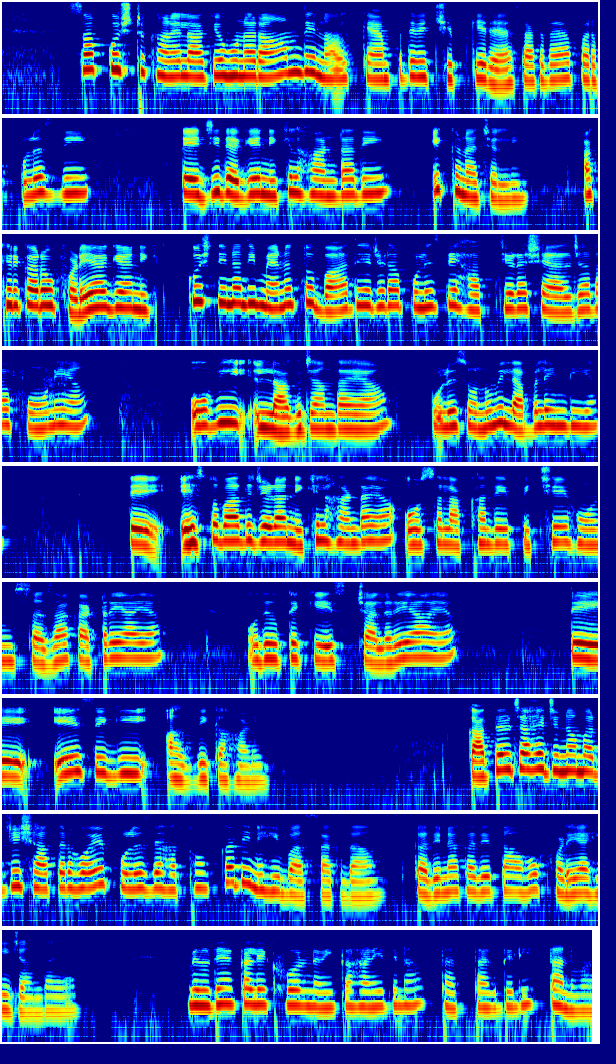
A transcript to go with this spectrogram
ਸਭ ਕੁਝ ਠਿਕਾਣੇ ਲਾ ਕੇ ਹੁਣ ਆਰਾਮ ਦੇ ਨਾਲ ਕੈਂਪ ਦੇ ਵਿੱਚ ਛਿਪ ਕੇ ਰਹਿ ਸਕਦਾ ਹੈ, ਪਰ ਪੁਲਿਸ ਦੀ ਤੇਜ਼ੀ ਦੇ ਅੱਗੇ ਨਿਖਿਲ ਹਾਂਡਾ ਦੀ ਇੱਕ ਨਾ ਚੱਲੀ। ਆਖਿਰਕਾਰ ਉਹ ਫੜਿਆ ਗਿਆ ਨਿਕ ਕੁਝ ਦਿਨਾਂ ਦੀ ਮਿਹਨਤ ਤੋਂ ਬਾਅਦ ਇਹ ਜਿਹੜਾ ਪੁਲਿਸ ਦੇ ਹੱਥ ਜਿਹੜਾ ਸ਼ੈਲਜਾ ਦਾ ਫੋਨ ਆ, ਉਹ ਵੀ ਲੱਗ ਜਾਂਦਾ ਆ। ਪੁਲਿਸ ਉਹਨੂੰ ਵੀ ਲੱਭ ਲੈਂਦੀ ਆ। ਤੇ ਇਸ ਤੋਂ ਬਾਅਦ ਜਿਹੜਾ ਨਿਖਿਲ ਹਾਂਡਾ ਆ, ਉਹ ਸਲਾਖਾਂ ਦੇ ਪਿੱਛੇ ਹੁਣ ਸਜ਼ਾ ਕੱਟ ਰਿਹਾ ਆ। ਉਹਦੇ ਉੱਤੇ ਕੇਸ ਚੱਲ ਰਿਹਾ ਆ। ਤੇ ਇਹ ਸੀਗੀ ਅੱਜ ਦੀ ਕਹਾਣੀ। ਕਾਤਿਲ ਚਾਹੇ ਜਿੰਨਾ ਮਰਜ਼ੀ ਸ਼ਾਤਰ ਹੋਏ, ਪੁਲਿਸ ਦੇ ਹੱਥੋਂ ਕਦੀ ਨਹੀਂ ਬਚ ਸਕਦਾ। ਕਦੇ ਨਾ ਕਦੇ ਤਾਂ ਉਹ ਫੜਿਆ ਹੀ ਜਾਂਦਾ ਆ। ਮਿਲਦੇ ਹਾਂ ਕੱਲ ਇੱਕ ਹੋਰ ਨਵੀਂ ਕਹਾਣੀ ਦੇ ਨਾਲ। ਤਦ ਤੱਕ ਦੇ ਲਈ ਧੰਨਵਾਦ।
